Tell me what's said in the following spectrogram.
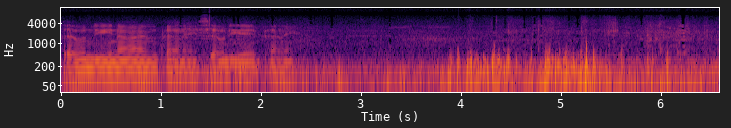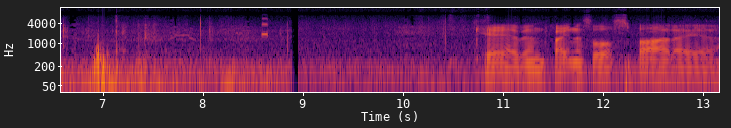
Seventy-nine penny, seventy-eight penny. Okay, I've been fighting this little spot. I uh,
